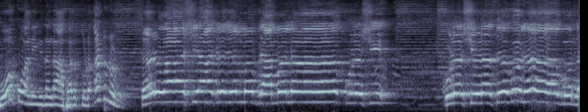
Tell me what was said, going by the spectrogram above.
పోకు అనే విధంగా ఆ భరతుడు అంటున్నాడు సర్వాశి అగ్రజన్మ బ్రాహ్మణ కులశి కులశిల గుణ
